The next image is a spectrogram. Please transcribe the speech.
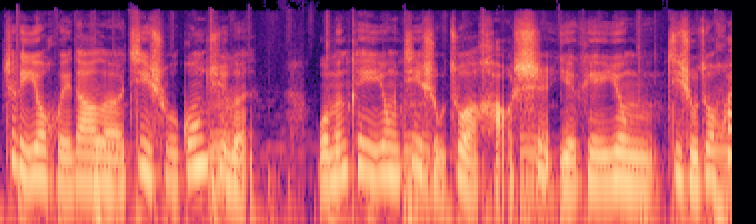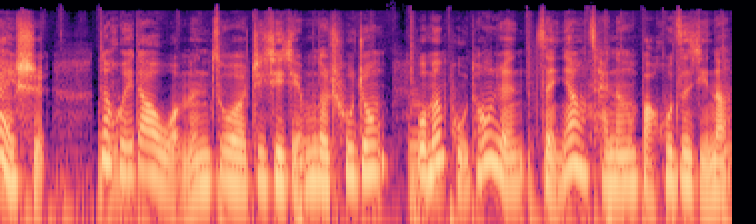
这里又回到了技术工具论。我们可以用技术做好事，也可以用技术做坏事。那回到我们做这期节目的初衷，我们普通人怎样才能保护自己呢？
